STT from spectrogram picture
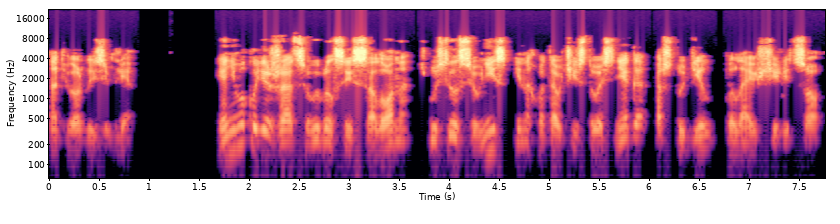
на твердой земле. Я не мог удержаться, выбрался из салона, спустился вниз и, нахватав чистого снега, остудил пылающее лицо.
